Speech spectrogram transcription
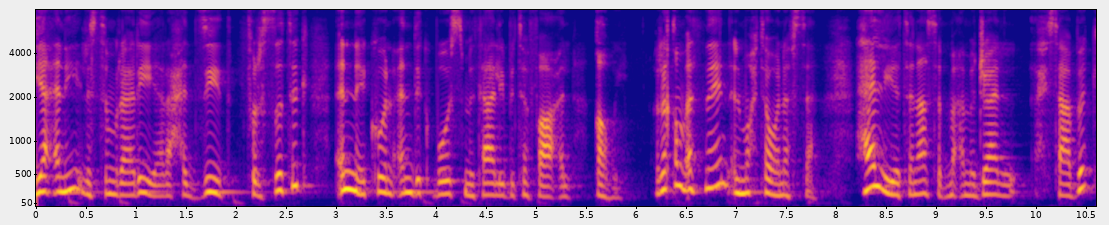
يعني الاستمرارية راح تزيد فرصتك أنه يكون عندك post مثالي بتفاعل قوي رقم اثنين المحتوى نفسه هل يتناسب مع مجال حسابك؟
